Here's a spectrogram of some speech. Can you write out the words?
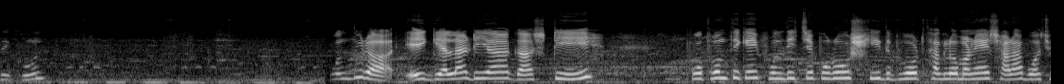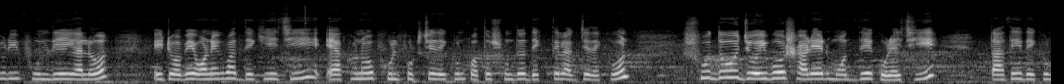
দেখুন। বন্ধুরা, এই গ্যালাডিয়া গাছটি প্রথম থেকেই ফুল দিচ্ছে, পুরো শীত ভোট থাকল মানে সারা বছরই ফুল দিয়ে গেল। এই টবে অনেকবার দেখিয়েছি এখনও ফুল ফুটছে, দেখুন কত সুন্দর দেখতে লাগছে, দেখুন। শুধু জৈব সারের মধ্যে করেছি, তাতেই দেখুন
